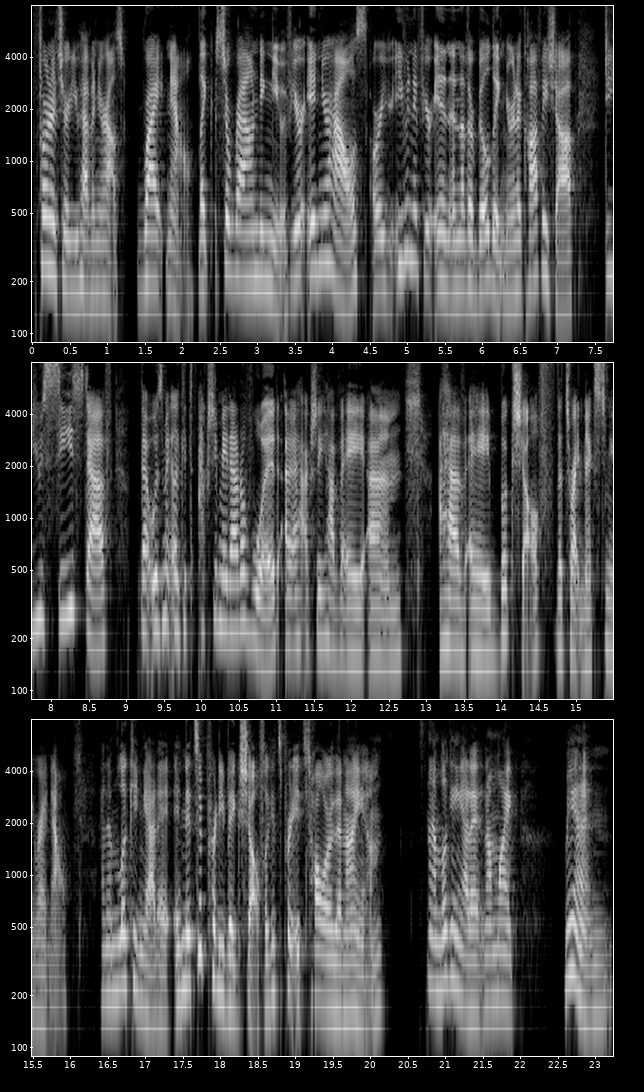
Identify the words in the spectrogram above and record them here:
furniture you have in your house right now, like surrounding you. If you're in your house, or even if you're in another building, you're in a coffee shop, do you see stuff that was made like it's actually made out of wood? I actually have a um I have a bookshelf that's right next to me right now. And I'm looking at it and it's a pretty big shelf. Like it's pretty it's taller than I am. And I'm looking at it and I'm like, "Man,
